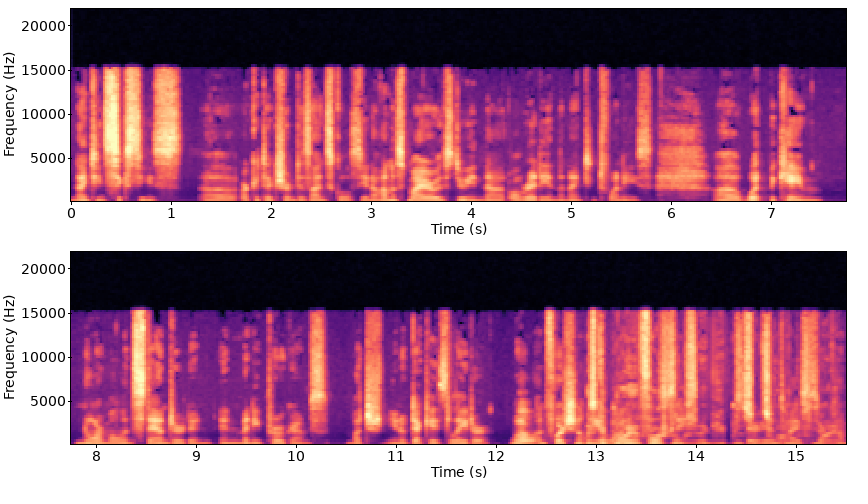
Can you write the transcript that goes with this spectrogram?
1960s uh, architecture and design schools. You know, Hannes Meyer was doing that already in the 1920s. Uh, what became normal and standard in, in many programs much, you know, decades later. Es gibt neue Forschungsergebnisse zu Hannes Meyer.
